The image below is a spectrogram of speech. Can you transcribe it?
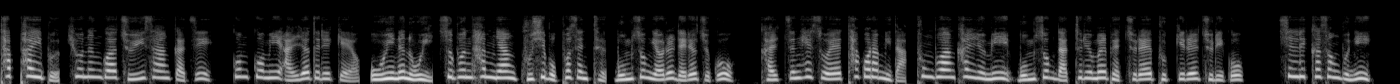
탑5. 효능과 주의사항까지 꼼꼼히 알려드릴게요. 5위는 오이. 수분 함량 95%. 몸속 열을 내려주고 갈증 해소에 탁월합니다. 풍부한 칼륨이 몸속 나트륨을 배출해 붓기를 줄이고 실리카 성분이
